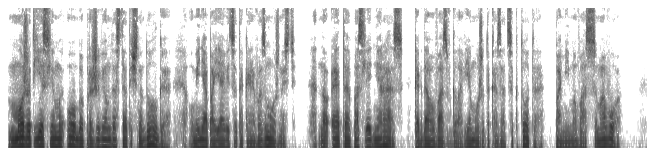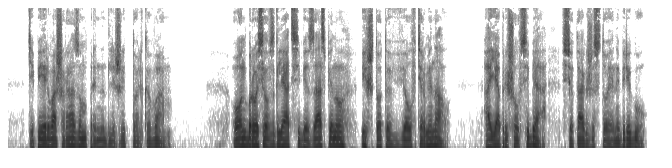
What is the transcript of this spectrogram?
Может, если мы оба проживем достаточно долго, у меня появится такая возможность. Но это последний раз, когда у вас в голове может оказаться кто-то, помимо вас самого. Теперь ваш разум принадлежит только вам. Он бросил взгляд себе за спину и что-то ввел в терминал. А я пришел в себя, все так же стоя на берегу.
